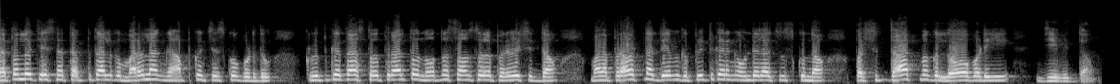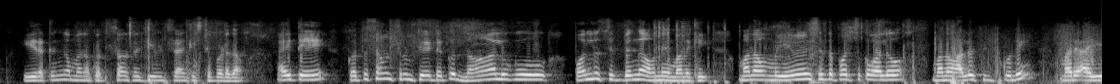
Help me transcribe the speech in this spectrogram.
గతంలో చేసిన తప్పిదాలకు మరలా జ్ఞాపకం చేసుకోకూడదు. కృతజ్ఞతా స్తోత్రాలతో నూతన సంవత్సరంలో ప్రవేశిద్దాం. మన ప్రవర్తన దేవునికి ప్రీతికరంగా ఉండేలా చూసుకుందాం. పరిశుద్ధాత్మకు లోబడి జీవిద్దాం. ఈ రకంగా మనం కొత్త సంవత్సరం జీవించడానికి ఇష్టపడదాం. అయితే కొత్త సంవత్సరం చేయటకు నాలుగు పనులు సిద్ధంగా ఉన్నాయి మనకి. మనం ఏమేమి సిద్ధపరచుకోవాలో మనం ఆలోచించుకుని మరి అవి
